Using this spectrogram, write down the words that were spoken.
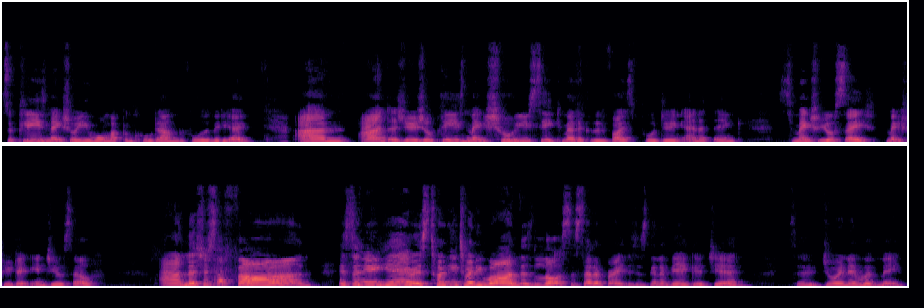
So please make sure you warm up and cool down before the video. Um, and as usual, please make sure you seek medical advice before doing anything. So make sure you're safe, make sure you don't injure yourself. And let's just have fun. It's a new year, it's 2021. There's lots to celebrate. This is going to be a good year. So join in with me.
